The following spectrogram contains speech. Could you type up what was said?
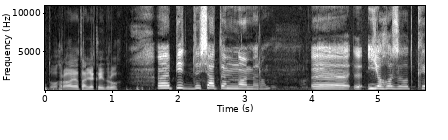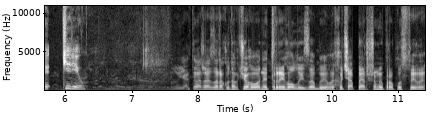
хто грає там, який друг? Е, Під 10 номером. Е, Його звуть Ки- Кирил. Ну як ти вважаєш, за рахунок чого вони три голи забили, хоча першими пропустили.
